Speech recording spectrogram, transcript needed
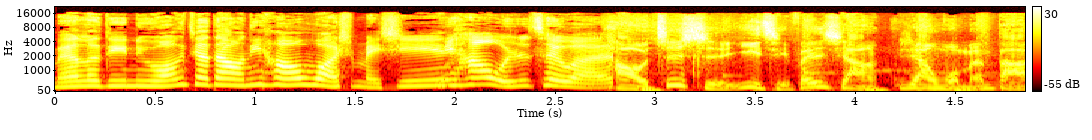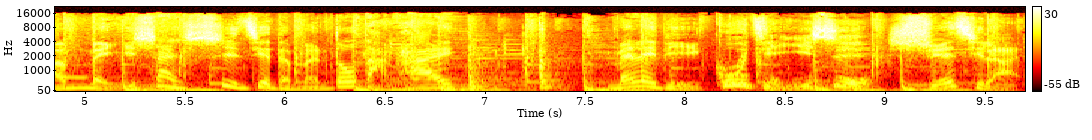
Melody 女王驾到！你好，我是美心。你好，我是翠文。好知识一起分享，让我们把每一扇世界的门都打开。Melody 孤解一式学起来。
